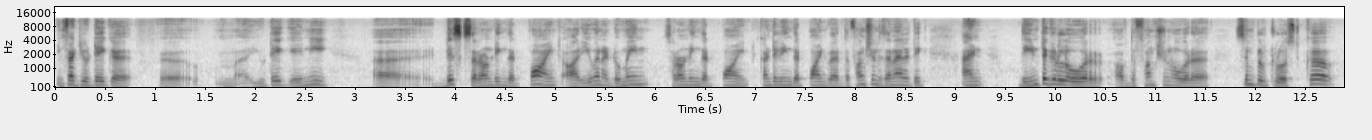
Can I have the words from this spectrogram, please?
In fact you take a uh, you take any uh, disk surrounding that point or even a domain surrounding that point containing that point where the function is analytic and the integral over of the function over a simple closed curve uh,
